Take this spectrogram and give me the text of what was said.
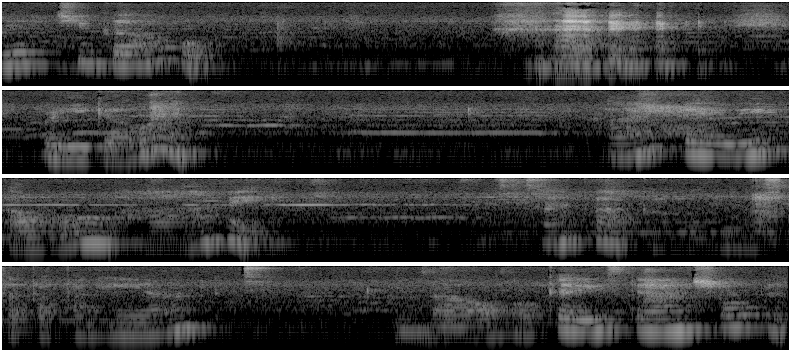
Where did you go? Where are you going? Hi, baby. Oh, hi. Hi, Paco. You want to step up on hand? No? Okay, stay on the shoulder then.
